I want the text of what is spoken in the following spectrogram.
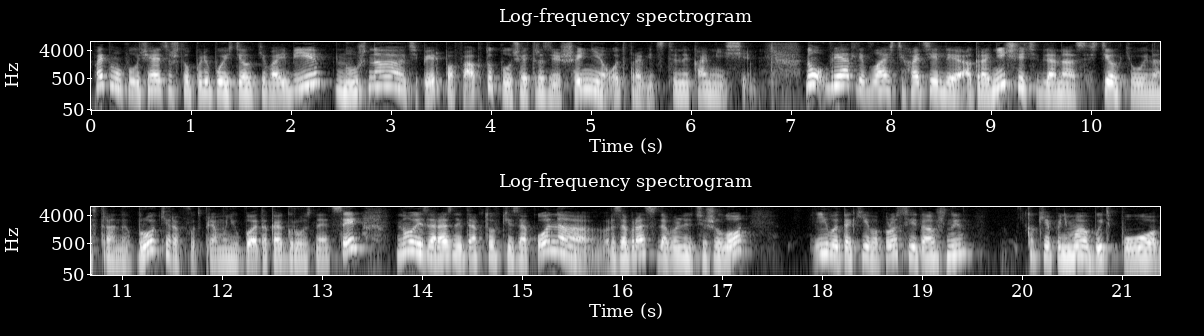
Поэтому получается, что по любой сделке в IB нужно теперь по факту получать разрешение от правительственной комиссии. Ну, вряд ли власти хотели ограничить для нас сделки у иностранных брокеров, вот прям у них была такая грозная цель, но из-за разной трактовки закона разобраться довольно тяжело, и вот такие вопросы и должны как я понимаю, быть по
